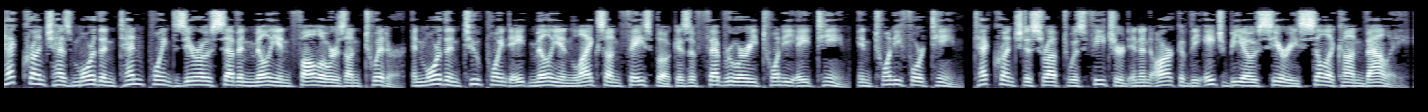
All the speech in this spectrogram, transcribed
TechCrunch has more than 10.07 million followers on Twitter, and more than 2.8 million likes on Facebook as of February 2018. In 2014, TechCrunch Disrupt was featured in an arc of the HBO series Silicon Valley.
